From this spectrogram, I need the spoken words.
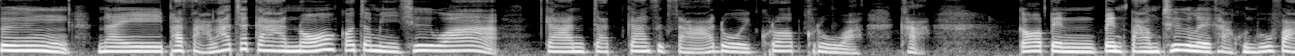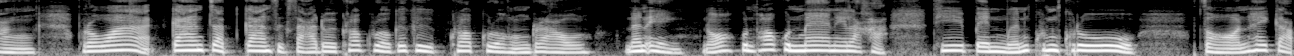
ซึ่งในภาษาราชการเนาะก็จะมีชื่อว่าการจัดการศึกษาโดยครอบครัวค่ะ ก็เป็นเป็นตามชื่อเลยค่ะคุณผู้ฟัง เพราะว่าการจัดการศึกษาโดยครอบครัวก็คือครอบครัวของเรานั่นเองเนาะคุณพ่อคุณแม่นี่แหละค่ะ ที่เป็นเหมือนคุณครู สอนให้กับ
